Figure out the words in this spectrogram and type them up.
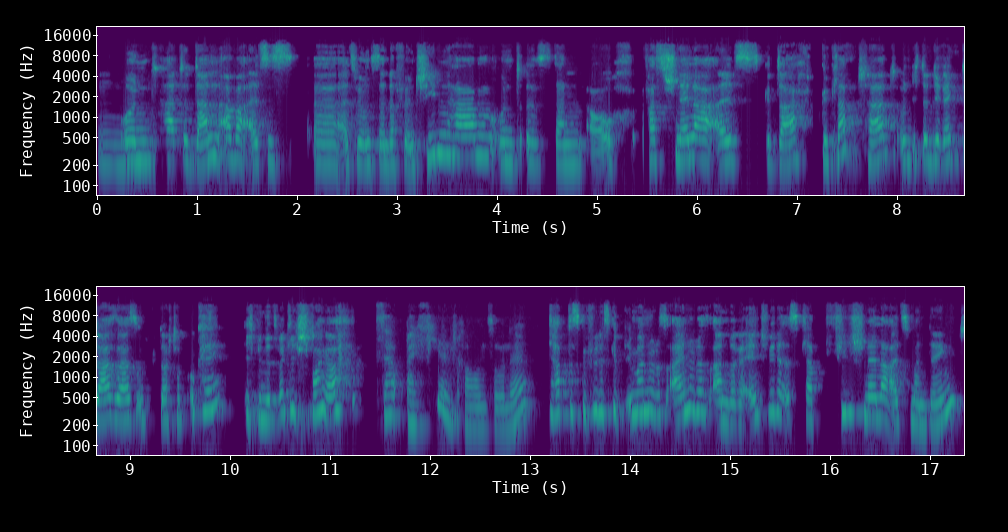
Mhm. Und hatte dann aber, als es äh, als wir uns dann dafür entschieden haben und es dann auch fast schneller als gedacht geklappt hat und ich dann direkt da saß und gedacht habe, okay, ich bin jetzt wirklich schwanger. Das ist ja bei vielen Frauen so, ne? Ich habe das Gefühl, es gibt immer nur das eine oder das andere. Entweder es klappt viel schneller, als man denkt,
